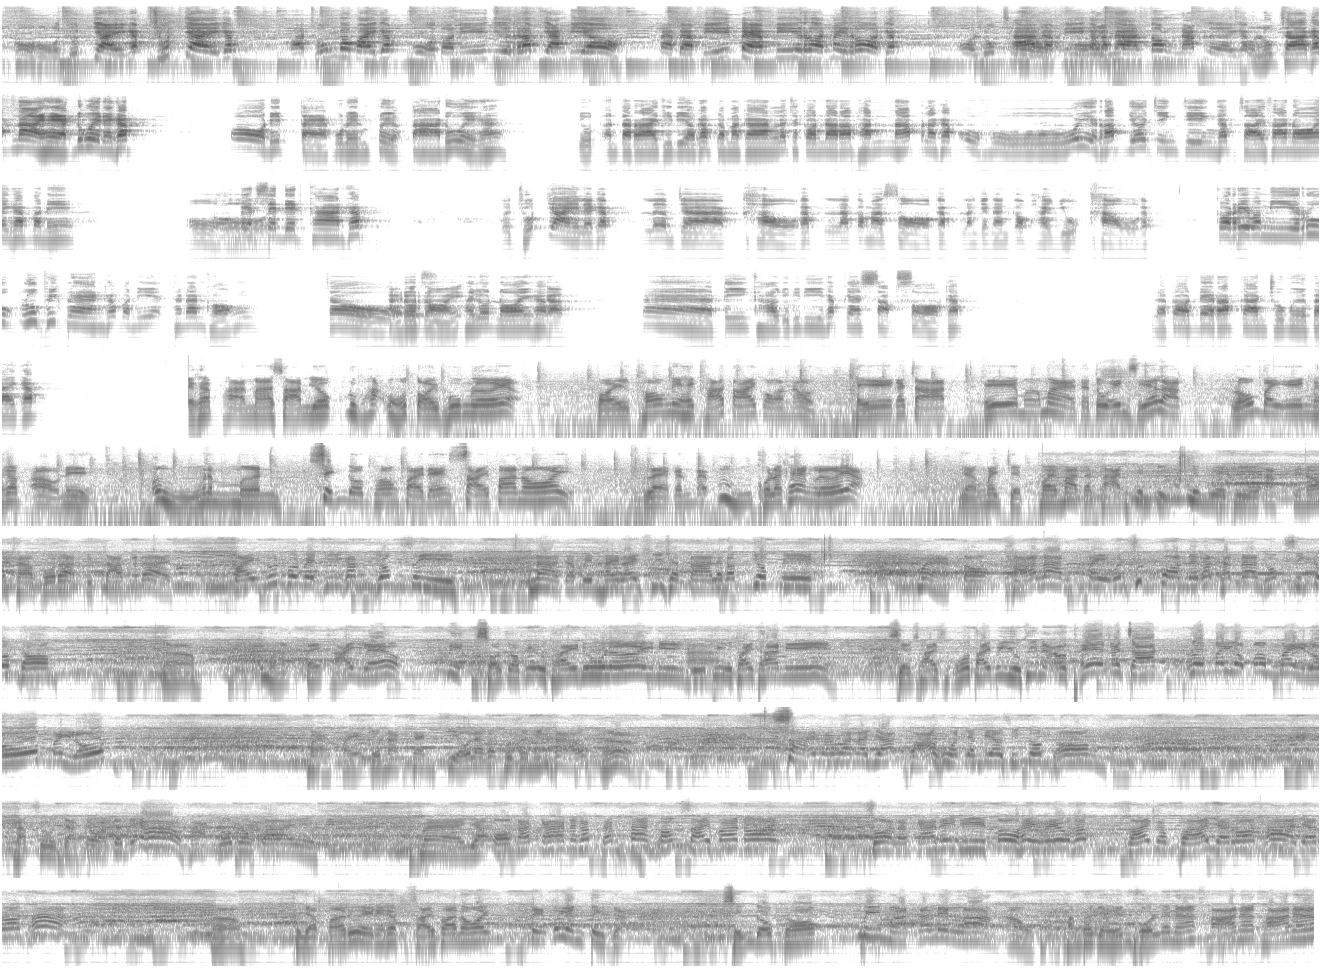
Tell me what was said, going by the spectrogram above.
โอ้โหชุดใหญ่ครับชุดใหญ่ครับปาทุ้งเข้าไปครับโอ้โหตอนนี้ยืนรับอย่างเดียวแหม่แบบนี้แบบนี้รอดไม่รอดครับโอ้ลุกช้าแบบนี้โอ้โหกรรมการต้องนับเลยครับโอ้ลูกช้าครับหน้าแหกด้วยนะครับ โอ้นี่แตกบริเวณเปลือกตาด้วยครับจุดอันตรายทีเดียวครับกรรมการรัชกรดาราพันธ์นับนะครับ โอ้โหรับเยอะจริง ๆ ครับสายฟ้าน้อยครับวันนี้โอ้โอ้โหเบ็ดเสร็จเด็ดขาดครับ ก็ชุดใหญ่เลยครับ เริ่มจากเข่าครับ แล้วก็มาศอกครับ หลังจากนั้นก็พายุเข่าครับ ก็เรียกว่ามีลูกลูกพลิกแพลงครับวันนี้ทางด้านของเจ้าไพโรจน์น้อยไพโรจน์น้อยครับครับแหม่ตีเข่าอยู่ดีๆครับแกสับศอกครับ แล้วก็ได้รับการชูมือไปครับ นะครับผ่านมา 3 ยกดูกพระโอ้โหต่อยพุงเลยอะต่อยท้องนี่ให้ขาตายก่อนเอ้าเทกระจาดเทมาแม่แต่ตัวเองเสียหลักล้มไปเองนะครับอ้าวนี่อือหือน้ำเมินสิงโดมทองฝ่ายแดงสายฟ้าน้อยแลกกันแบบอื้อคนละแข้งเลยอะยังไม่เจ็บคอยมาตรฐานขึ้นอีกหนึ่งเวทีอะพี่น้องชาวโคราชติดตามกันได้ ไปลุ้นบนเวทีครับยก 4 น่าจะเป็นไฮไลท์ชี้ชะตาแล้วครับ ยกนี้แม่ตาะขาล่างเตะเหมือนฟุตบอลเลยครับทางด้านของสิงห์โดมทอง อ้าวมาเตะขาอีกแล้วนี่สจพี่อุทัยดูเลยนี่อยู่ที่อุทัยธานี เสียชายสุโขทัยไปอยู่ที่ไหนเอาเทกระจาดล้มไม่ล้มอ้าวไม่ล้มไม่ล้มแม่เตะจนหนักแข้งเขียวแล้วครับคุณสมิงขาวอ่าสายไปวันระยะขวาหวดอย่างเดียวสิงห์โดมทองนักสู้จากจังหวัดจันทบุรีอ้าวหักล้มลงไปแม่อย่าออกอาการนะครับทางด้านของสายฟ้าน้อยซ่อนอาการให้ดีโต้ให้เร็วครับซ้ายกับขวาอย่ารอท่าอย่ารอท่า อ้าวขยับมาเรื่อยนะครับ สายฟ้าน้อยแต่ก็ยังติดอะสิงห์โดมทอง มีหมัดนะเล่นล่าง เอ้าทำท่าจะเห็นผลแล้วนะ ขานะขานะ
